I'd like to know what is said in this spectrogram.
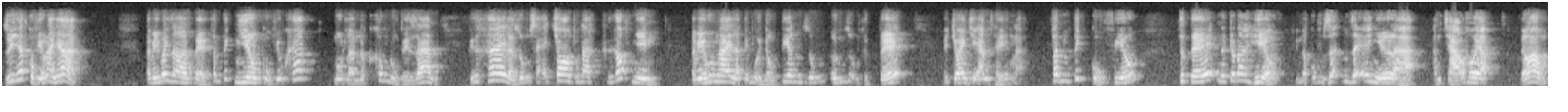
Duy nhất cổ phiếu này nhá. Tại vì bây giờ để phân tích nhiều cổ phiếu khác một là nó không đủ thời gian, thứ hai là Dũng sẽ cho chúng ta góc nhìn. Tại vì hôm nay là cái buổi đầu tiên Dũng ứng dụng thực tế để cho anh chị em thấy rằng là phân tích cổ phiếu, thực tế nếu chúng ta hiểu thì nó cũng dẫn dễ như là ăn cháo thôi ạ, đúng không?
